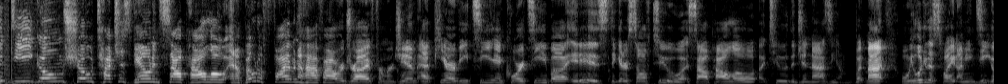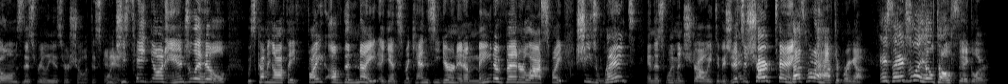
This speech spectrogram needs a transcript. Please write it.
The D Gomes show touches down in Sao Paulo and about a five and a half hour drive from her gym at PRVT in Curitiba. It is to get herself to Sao Paulo uh, to the gymnasium. But Matt, when we look at this fight, I mean, D Gomes, this really is her show at this point. She's taking on Angela Hill. Who's coming off a fight of the night against Mackenzie Dern in a main event her last fight? She's ranked in this women's strawweight division. It's a Shark Tank. That's what I have to bring up. Is Angela Hill Dolph Ziggler?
